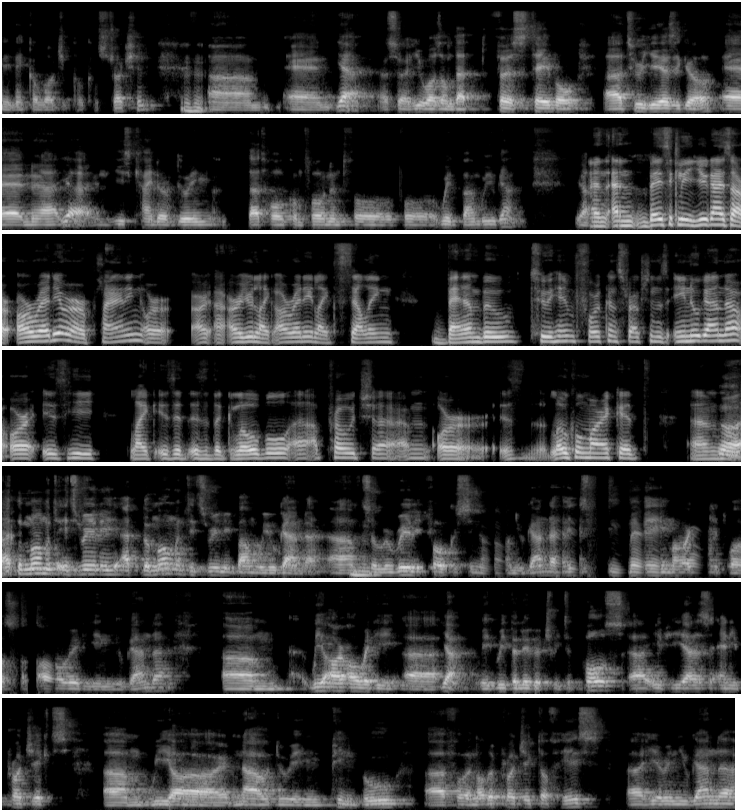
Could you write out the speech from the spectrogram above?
in ecological construction. Mhm. Um, and yeah, so he was on that first table uh, two years ago, and uh, yeah, and he's kind of doing that whole component for for with Bamboo Uganda. Yeah. and and basically you guys are already or are planning or are are you like already like selling bamboo to him for constructions in uganda or is he like is it is it the global uh, approach um, or is the local market um No, at the moment, it's really, at the moment, it's really Bamboo Uganda. Um, Mhm. so we're really focusing on Uganda. His main market was already in Uganda. Um, we are already, uh, yeah, we, we deliver treated poles. Uh, if he has any projects, um, we are now doing Pinboo, uh, for another project of his, uh, here in Uganda.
